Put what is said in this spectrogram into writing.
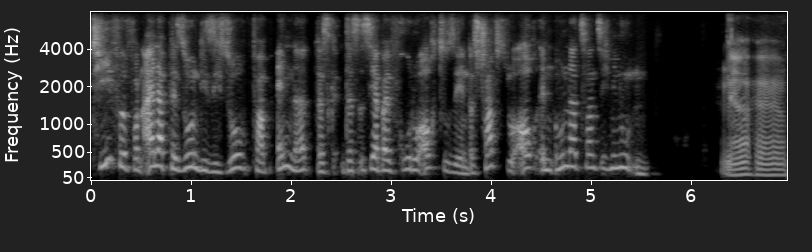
Tiefe von einer Person, die sich so verändert, das, das ist ja bei Frodo auch zu sehen. Das schaffst du auch in 120 Minuten. Ja, ja, ja.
